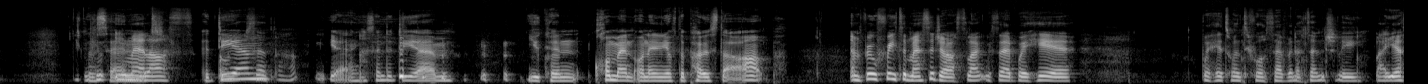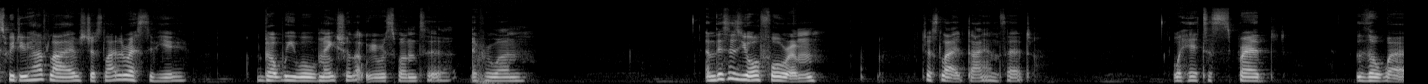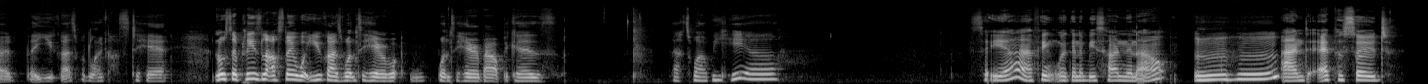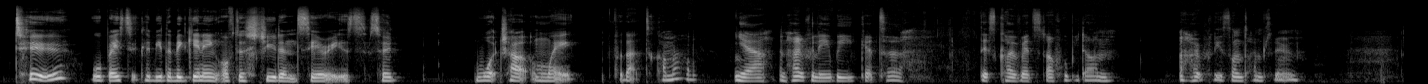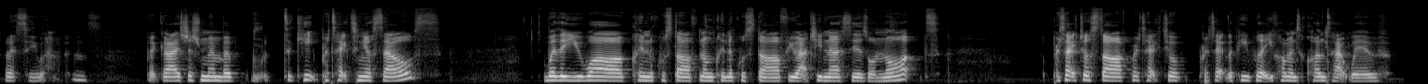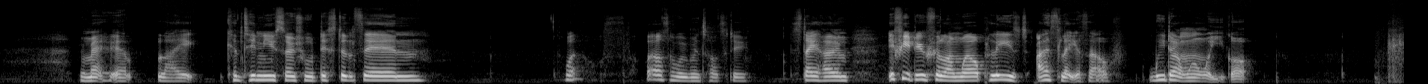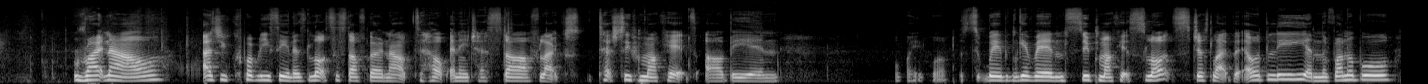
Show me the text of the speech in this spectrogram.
You can, you can send email us. a DM. said that. yeah, you can send a DM. you can comment on any of the posts that are up. And feel free to message us. Like we said we're here we're here 24-7 essentially. Like yes we do have lives just like the rest of you but we will make sure that we respond to everyone. And this is your forum just like Dianne said. We're here to spread the word that you guys would like us to hear. And also please let us know what you guys want to hear want to hear about because that's why we're here So yeah, I think we're going to be signing out. mm-hmm And episode two will basically be the beginning of the student series. So watch out and wait for that to come out. Yeah, and hopefully we get to this COVID stuff will be done. Hopefully sometime soon. Let's see what happens. But guys, just remember to keep protecting yourselves. Whether you are clinical staff, non-clinical staff, you actually nurses or not. Protect your staff, protect your protect the people that you come into contact with. Like continue social distancing. What else? What else have we been told to do? Stay home. If you do feel unwell, please isolate yourself. We don't want what you got. Right now, as you've probably seen, there's lots of stuff going out to help NHS staff. Like tech supermarkets are being. Wait, what? Been given supermarket slots, just like the elderly and the vulnerable.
